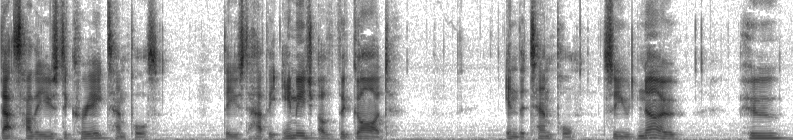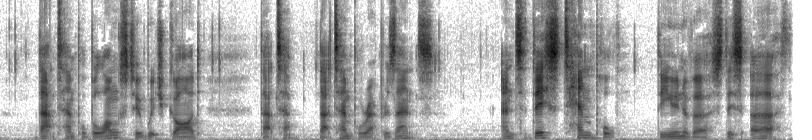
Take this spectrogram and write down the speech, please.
That's how they used to create temples. They used to have the image of the God in the temple. So you'd know who that temple belongs to, which God that, te- that temple represents. And to this temple, the universe, this earth,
